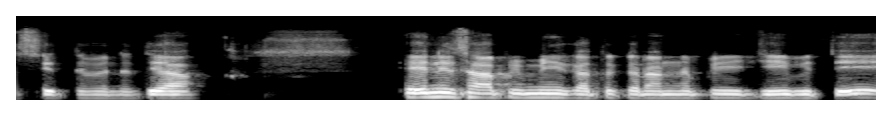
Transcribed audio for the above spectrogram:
සිද්ධ වෙන දෙයක්. එනිසාපි මේ ගත කරන්න පේ ජීවිතයේ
